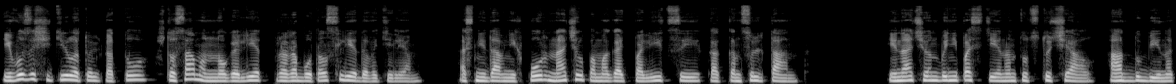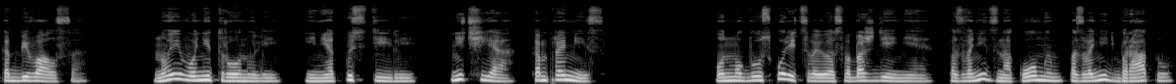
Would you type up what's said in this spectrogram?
Его защитило только то, что сам он много лет проработал следователем, а с недавних пор начал помогать полиции как консультант. Иначе он бы не по стенам тут стучал, а от дубинок отбивался. Но его не тронули и не отпустили. Ничья, компромисс. Он мог бы ускорить свое освобождение, позвонить знакомым, позвонить брату.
